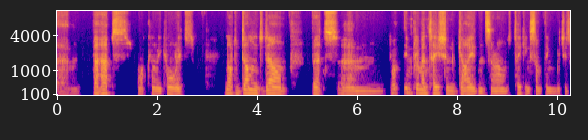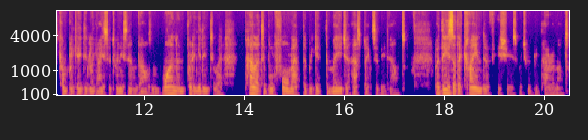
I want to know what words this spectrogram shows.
um, perhaps what can we call it not dumbed down but um, implementation guidance around taking something which is complicated like ISO 27001 and putting it into a palatable format that we get the major aspects of it out. But these are the kind of issues which would be paramount.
